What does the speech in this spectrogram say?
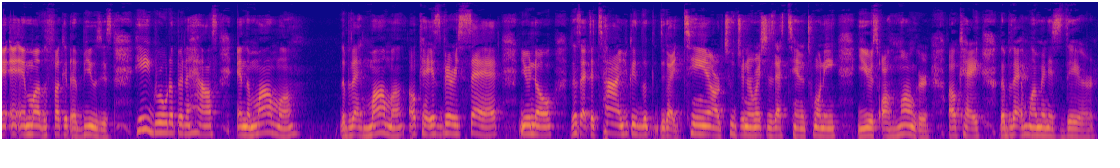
and, and motherfucking abuses. He grew up in a house and the mama the black mama. Okay, it's very sad, you know, because at the time you could look like 10 or two generations, that's 10 or 20 years or longer. Okay, the black woman is there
